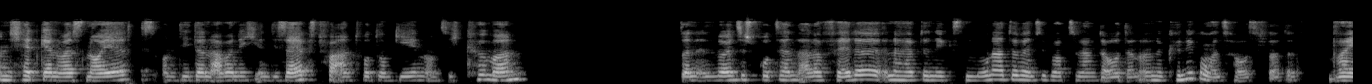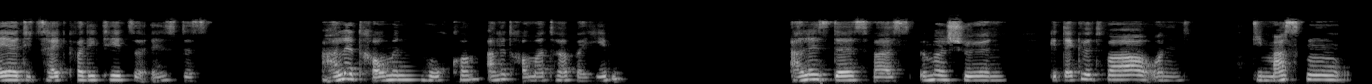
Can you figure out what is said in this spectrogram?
Und ich hätte gern was Neues und die dann aber nicht in die Selbstverantwortung gehen und sich kümmern, dann in 90 Prozent aller Fälle innerhalb der nächsten Monate, wenn es überhaupt so lange dauert, dann auch eine Kündigung ins Haus flattert. Weil ja die Zeitqualität so ist, dass alle Traumen hochkommen, alle Traumata bei jedem. Alles das, was immer schön gedeckelt war und die Masken,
